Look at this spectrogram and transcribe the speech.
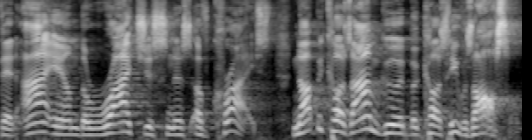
that I am the righteousness of Christ. Not because I'm good, because he was awesome.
